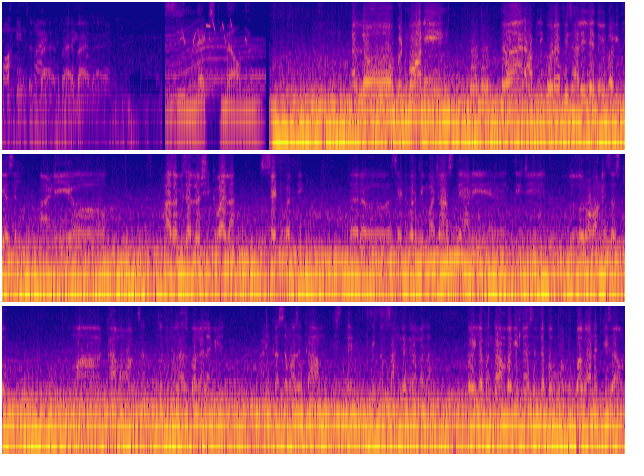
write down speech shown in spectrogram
पॉइंट चल, bye. The next morning. Hello good morning तर आपली कोरिओग्राफी झालेली आहे तुम्ही बघितली असेल. आणि अं, आज आम्ही चाललो शिकवायला सेटवरती तर सेटवरती मजा असते आणि ती जी तो रॉनेस असतो मा कामामागचा तो तुम्हाला आज बघायला मिळेल. आणि कसं माझं काम पहिलं पण काम बघितलं असेल तर बघू बघा नक्की जाऊन.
